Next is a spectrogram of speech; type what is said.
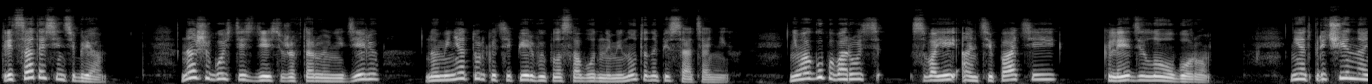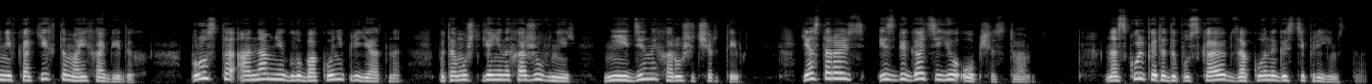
30 сентября. Наши гости здесь уже вторую неделю, но у меня только теперь выпала свободная минута написать о них. Не могу побороть своей антипатией к леди Лоубору. Нет причины ни в каких-то моих обидах. Просто она мне глубоко неприятна, потому что я не нахожу в ней ни единой хорошей черты. Я стараюсь избегать ее общества, насколько это допускают законы гостеприимства.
